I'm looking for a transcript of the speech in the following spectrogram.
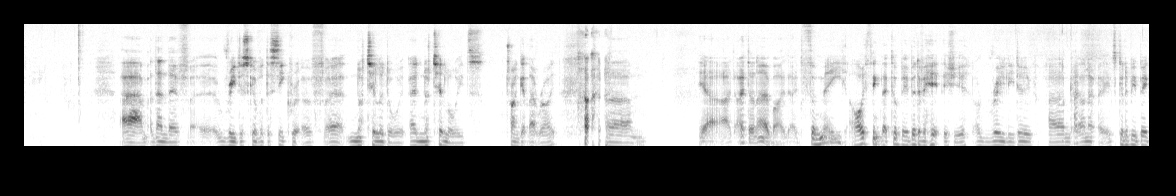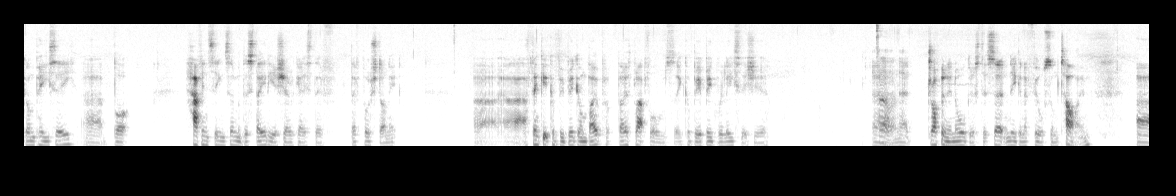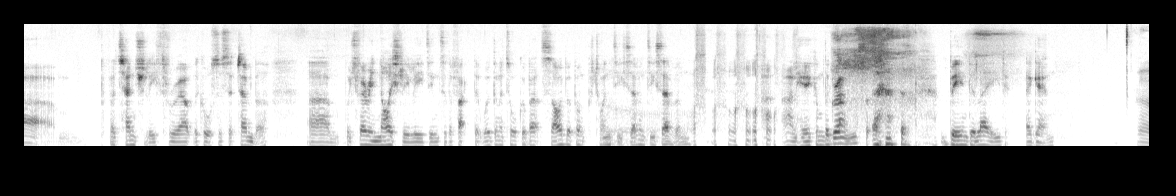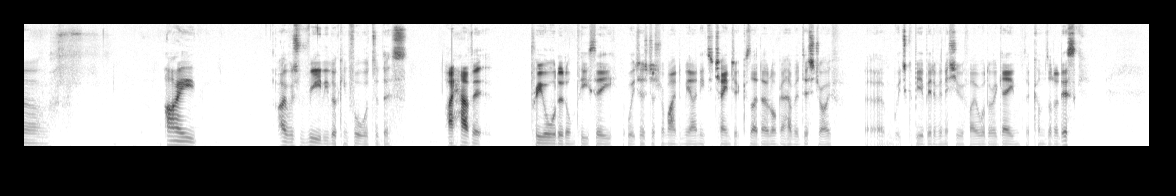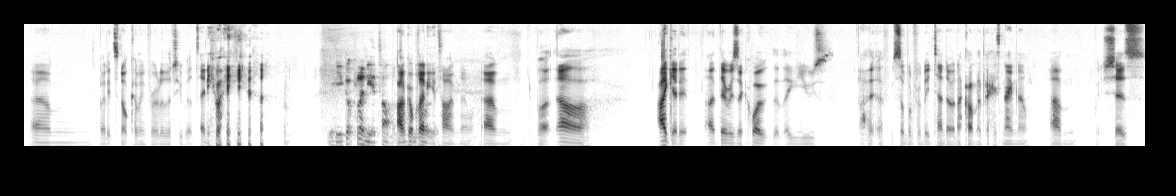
Um, and then they've uh, rediscovered the secret of uh, nautiloid, uh, nautiloids. Try and get that right. um, yeah, I, I don't know, but I, for me, I think that could be a bit of a hit this year. I really do. Um, Okay. I know it's going to be big on PC, uh, but having seen some of the Stadia showcase they've they've pushed on it, uh, I think it could be big on both both platforms. It could be a big release this year. Uh, Oh. and, uh, dropping in August, it's certainly going to fill some time, um, potentially throughout the course of September, um, which very nicely leads into the fact that we're going to talk about Cyberpunk 2077. and here come the grants being delayed again. Oh. I I was really looking forward to this. I have it pre-ordered on PC, which has just reminded me I need to change it because I no longer have a disk drive, um, which could be a bit of an issue if I order a game that comes on a disc. Um, but it's not coming for another two months anyway. Yeah, you've got plenty of time. I've got plenty of time now. Um, but oh, I get it. Uh, there is a quote that they use, uh, someone from Nintendo, and I can't remember his name now, um, which says,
